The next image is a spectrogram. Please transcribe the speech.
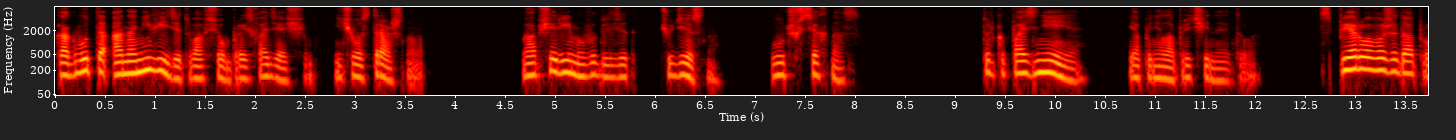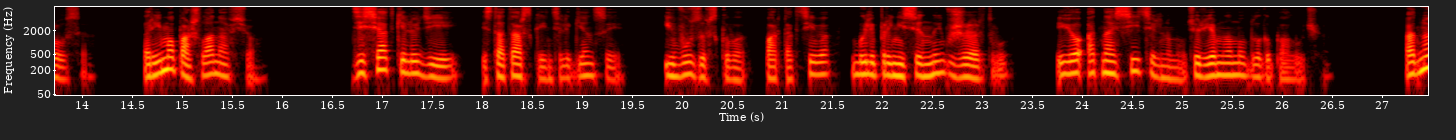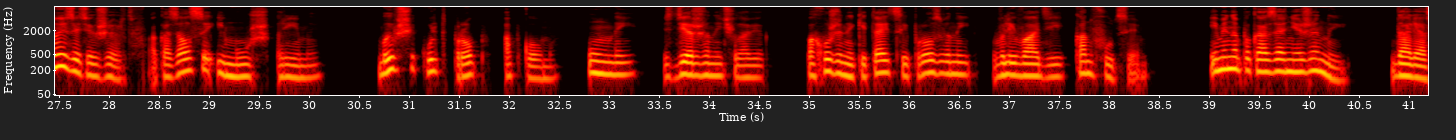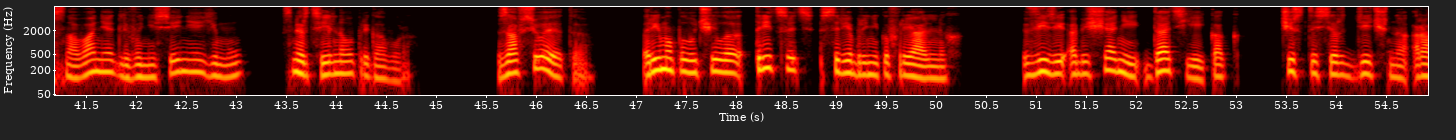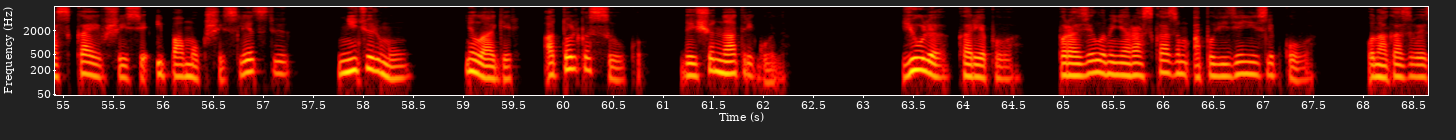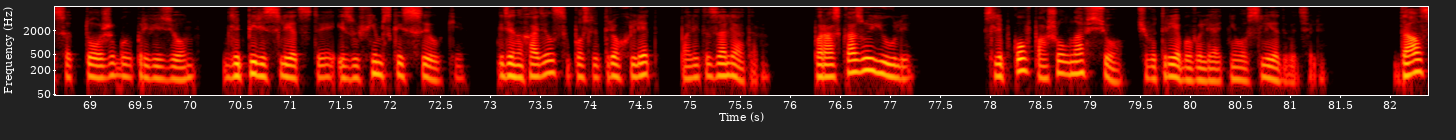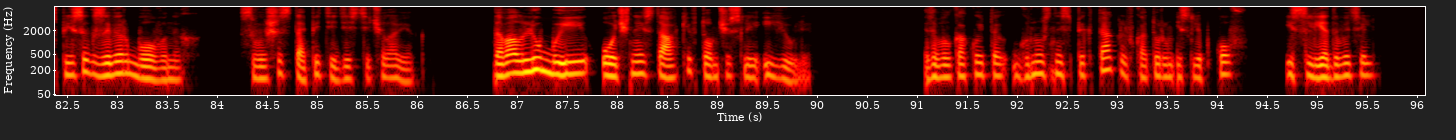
как будто она не видит во всем происходящем ничего страшного. Вообще Рима выглядит чудесно, лучше всех нас. Только позднее я поняла причины этого. С первого же допроса, Рима пошла на все. Десятки людей из татарской интеллигенции и вузовского партактива были принесены в жертву ее относительному тюремному благополучию. Одной из этих жертв оказался и муж Римы, бывший культпроп обкома, умный, сдержанный человек, похожий на китайца и прозванный в Ливадии Конфуцием. Именно показания жены дали основания для вынесения ему смертельного приговора. За все это Рима получила 30 серебряников реальных в виде обещаний дать ей, как чистосердечно раскаявшейся и помогшей следствию, не тюрьму, не лагерь, а только ссылку, да еще на три года. Юля Карепова поразила меня рассказом о поведении Слепкова. Он, оказывается, тоже был привезен для переследствия из Уфимской ссылки, где находился после трех лет политизолятора. По рассказу Юли, Слепков пошел на все, чего требовали от него следователи. Дал список завербованных, свыше 150 человек. Давал любые очные ставки, в том числе и Юли. Это был какой-то гнусный спектакль, в котором и Слепков, и следователь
